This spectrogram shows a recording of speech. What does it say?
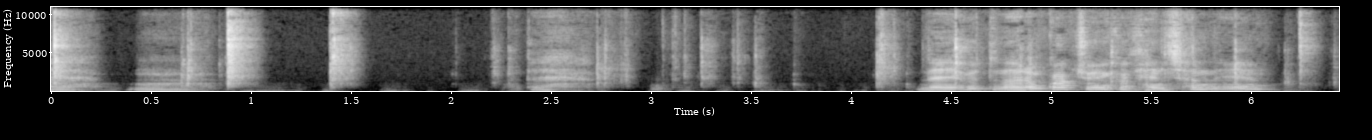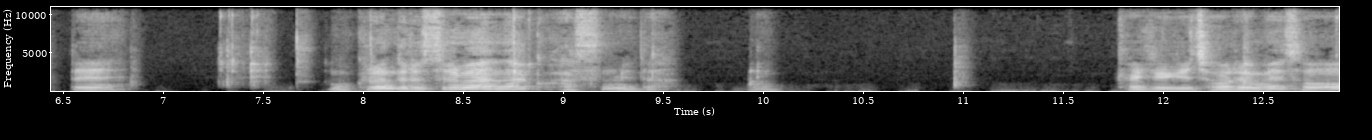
네, 음, 네, 네 이것도 나름 꽉 조이니까 괜찮네요. 네. 뭐 그런 데로 쓸만할 것 같습니다. 음. 가격이 저렴해서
